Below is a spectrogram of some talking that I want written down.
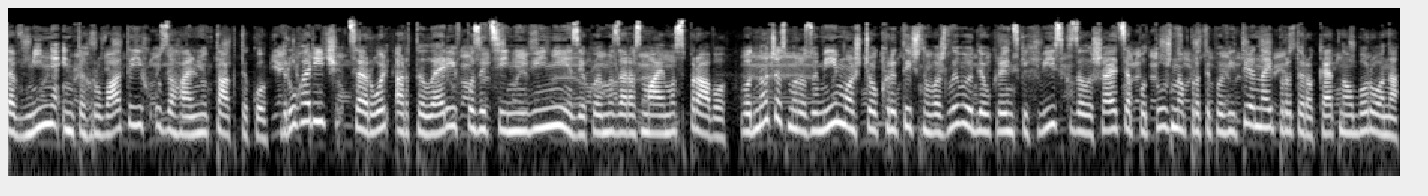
та вміння інтегрувати їх у загальну тактику. Друга річ це роль артилерії в позиційній війні, з якою ми зараз маємо справу. Водночас ми розуміємо, що критично важливою для українських військ залишається потужна протиповітряна і протиракетна оборона.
